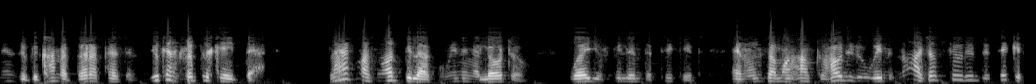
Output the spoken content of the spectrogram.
means you become a better person, you can replicate that. Life must not be like winning a lotto where you fill in the ticket and when someone asks you, how did you win? No, I just filled in the ticket.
